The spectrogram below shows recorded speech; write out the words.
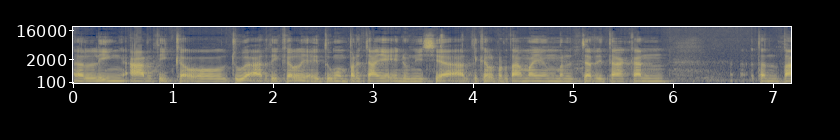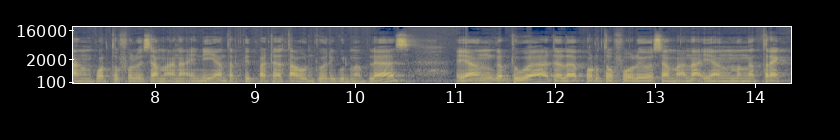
uh, link artikel dua artikel yaitu mempercaya Indonesia artikel pertama yang menceritakan tentang portofolio sama anak ini yang terbit pada tahun 2015 yang kedua adalah portofolio sama anak yang mengetrek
